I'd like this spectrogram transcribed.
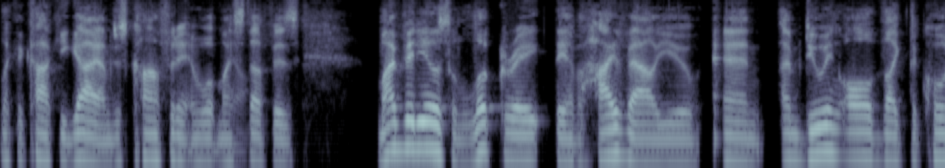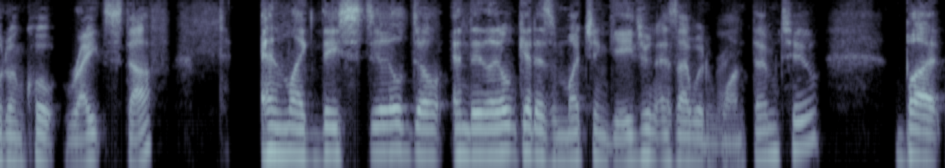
like a cocky guy. I'm just confident in what my no. stuff is. My videos look great. They have a high value and I'm doing all like the quote unquote right stuff. And like they still don't and they don't get as much engagement as I would right. want them to. But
